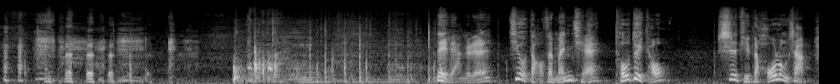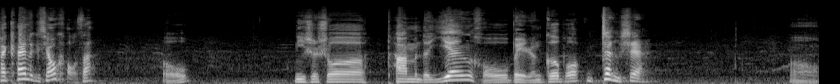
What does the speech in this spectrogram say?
那两个人就倒在门前，头对头，尸体的喉咙上还开了个小口子。哦，你是说他们的咽喉被人割破？正是。哦。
